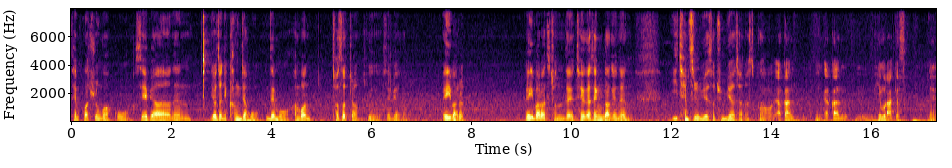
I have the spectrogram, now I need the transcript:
템포가 죽은 것 같고 세비야는 여전히 강자고 근데 뭐 한번 졌었죠 그 세비야가 에이바를 에이바한테 졌는데 제가 생각에는 이 챔스를 위해서 준비하지 않았을까. 어, 약간 음. 약간 음, 힘을 아꼈어 네.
